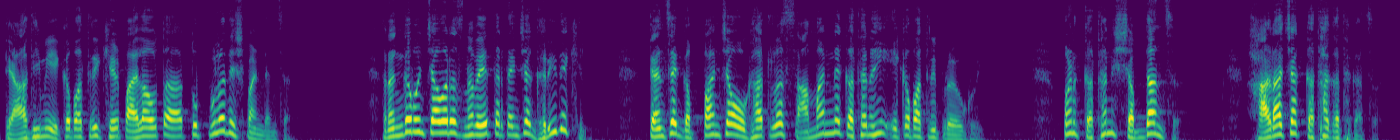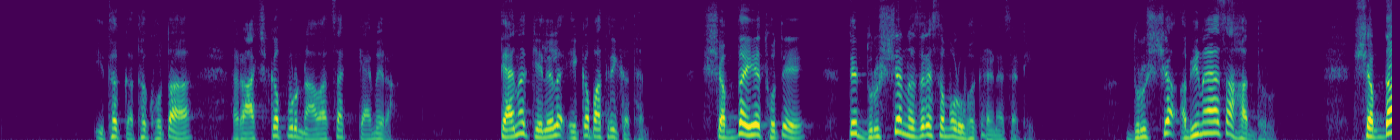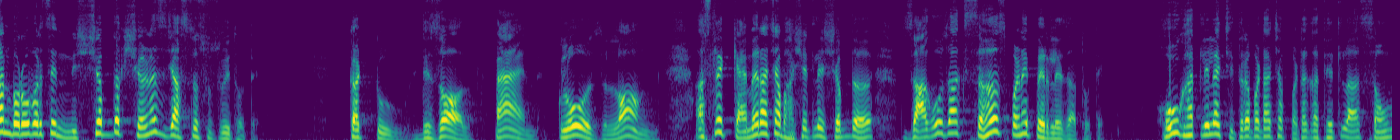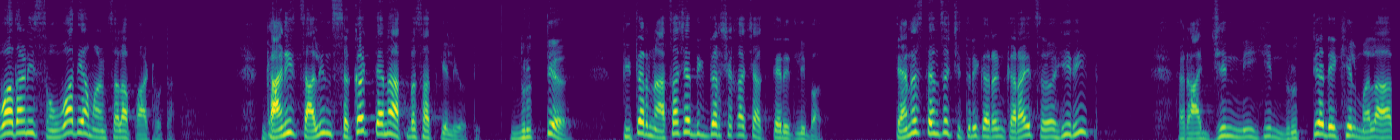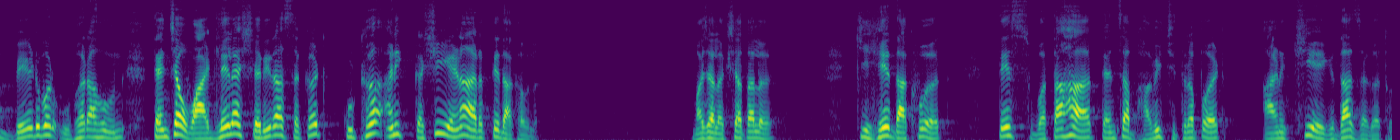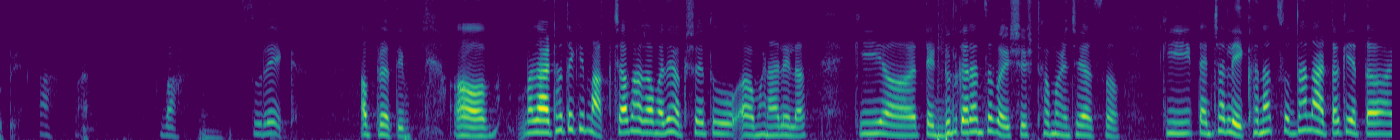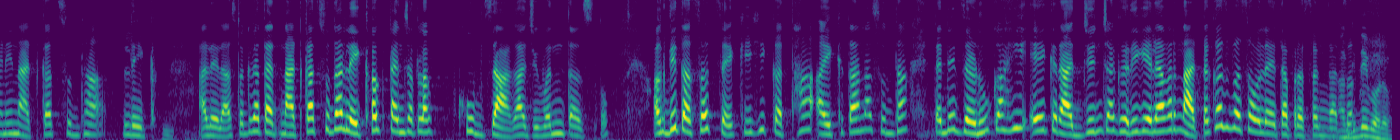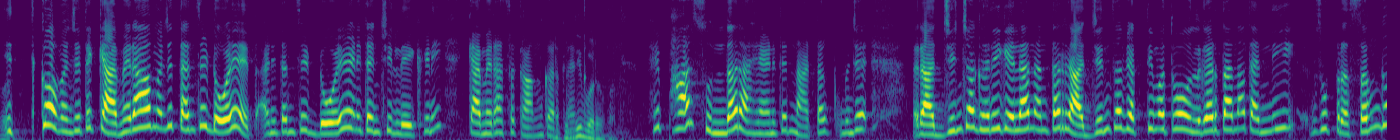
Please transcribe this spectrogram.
त्याआधी मी एकपात्री खेळ पाहिला होता तो पु ल देशपांड्यांचा. रंगमंचावरच नव्हे तर त्यांच्या घरी देखील. त्यांचे गप्पांच्या ओघातलं सामान्य कथनही एकपात्री प्रयोग होई. पण कथन शब्दांचं हाडाच्या कथाकथकाचं इथं कथक होता राजकपूर नावाचा कॅमेरा. त्यानं केलेलं एकपात्री कथन. शब्द येत होते ते दृश्य नजरेसमोर उभं करण्यासाठी. दृश्य अभिनयाचा हात धरून. शब्दांबरोबरचे निशब्द क्षणच जास्त सुचवित होते. कट्टू डिझॉल्व पॅन क्लोज लॉंग असले कॅमेराच्या भाषेतले शब्द जागोजाग सहजपणे पेरले जात होते. होऊ घातलेल्या चित्रपटाच्या पटकथेतला संवाद आणि संवाद या माणसाला पाठ होता. गाणी चालीन सकट त्यानं आत्मसात केली होती. नृत्य ती तर नाचाच्या दिग्दर्शकाच्या अखत्यारीतली बाब. त्यानंच त्यांचं चित्रीकरण करायचं ही रीत. राज्यींनी ही नृत्य देखील मला बेडवर उभं राहून त्यांच्या वाढलेल्या शरीरासकट कुठं आणि कशी येणार ते दाखवलं. माझ्या लक्षात आलं की हे दाखवत ते स्वतः त्यांचा भावी चित्रपट आणखी एकदा जगत होते. वा सुरेख. अप्रतिम. मला आठवतं की मागच्या भागामध्ये अक्षय तू म्हणालेलास की तेंडुलकरांचं वैशिष्ट्य म्हणजे असं की त्यांच्या लेखनात सुद्धा नाटक येतं आणि नाटकात सुद्धा लेख आलेला असतो किंवा त्या नाटकात सुद्धा लेखक त्यांच्यातला खूप जागा जिवंत असतो. अगदी तसंच आहे की ही कथा ऐकताना सुद्धा त्यांनी जणू काही एक राज्यींच्या घरी गेल्यावर नाटकच बसवलंय त्या प्रसंगाचं. इतकं म्हणजे ते कॅमेरा म्हणजे त्यांचे डोळे आहेत आणि त्यांचे डोळे आणि त्यांची लेखणी कॅमेराचं काम करतात बरोबर. हे फार सुंदर आहे आणि ते नाटक म्हणजे राज्यींच्या घरी गेल्यानंतर राज्यींचं व्यक्तिमत्व उलगडताना त्यांनी जो प्रसंग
